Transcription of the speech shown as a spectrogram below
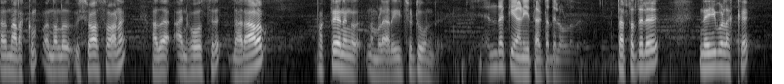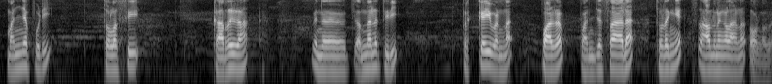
അത് നടക്കും എന്നുള്ള വിശ്വാസമാണ്. അത് അനുഭവത്തിൽ ധാരാളം ഭക്തജനങ്ങൾ നമ്മളെ അറിയിച്ചിട്ടുമുണ്ട്. എന്തൊക്കെയാണ് ഈ തട്ടത്തിലുള്ളത്? തട്ടത്തിൽ നെയ്വിളക്ക് മഞ്ഞപ്പൊടി തുളസി കറുക പിന്നെ ചന്ദനത്തിരി തൃക്കൈവെണ്ണ പഴം പഞ്ചസാര തുടങ്ങിയ സാധനങ്ങളാണ് ഉള്ളത്.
